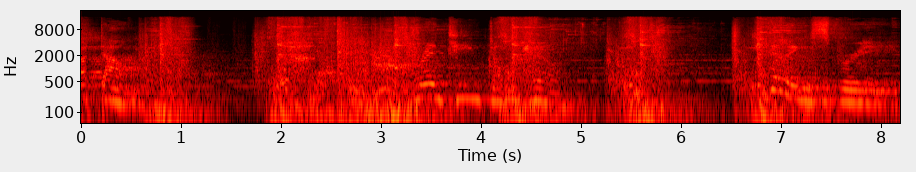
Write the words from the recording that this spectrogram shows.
Shut down. Red team double kill. Killing spree.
